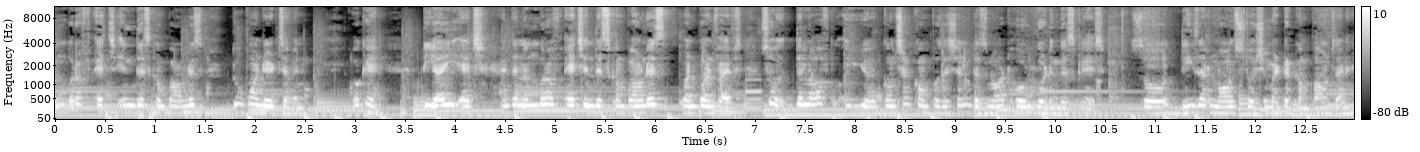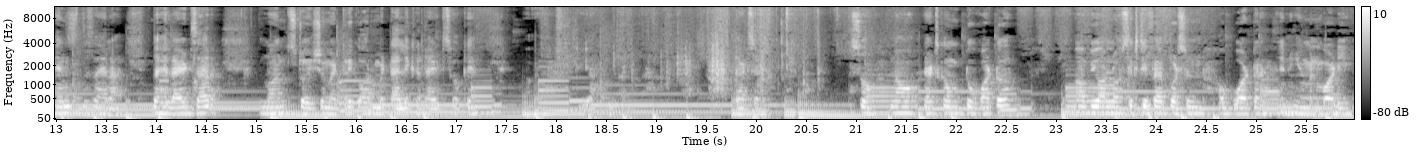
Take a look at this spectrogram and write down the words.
number of h in this compound is 2.87 okay TiH and the number of H in this compound is 1.5 so the law of constant composition does not hold good in this case. So these are non-stoichiometric compounds and hence the, hal- the halides are non-stoichiometric or metallic halides okay? Yeah that's it so now let's come to water. Uh, we all know 65% of water in human body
